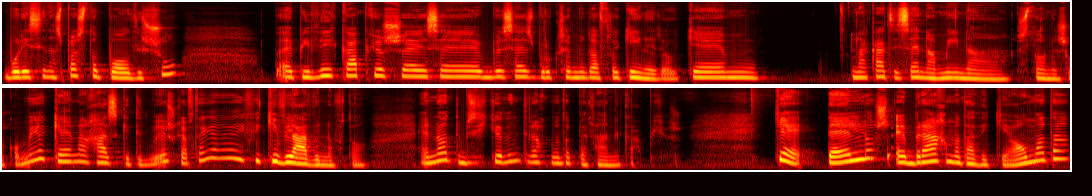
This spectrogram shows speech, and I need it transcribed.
μπορεί εσύ να σπάσει το πόδι σου επειδή κάποιος σε, σε, σε έσπρωξε με το αυτοκίνητο και να κάτσεις ένα μήνα στο νοσοκομείο και να χάσεις και την δουλειά σου και αυτά, γιατί ηθική βλάβη είναι αυτό. Ενώ την ψυχική οδύνη την έχουμε όταν πεθάνει κάποιος. Και τέλος, εμπράγματα δικαιώματα.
